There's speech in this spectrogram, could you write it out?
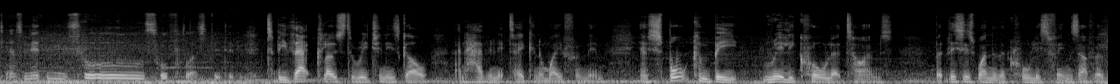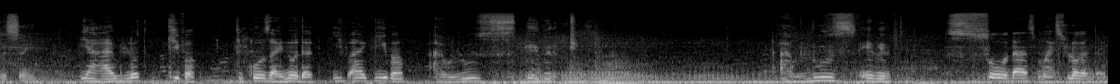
It has made me so, so frustrated. To be that close to reaching his goal and having it taken away from him. You know, sport can be really cruel at times, but this is one of the cruelest things I've ever seen. Yeah, I will not give up because I know that if I give up, I will lose everything. Lose. So that's my slogan that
